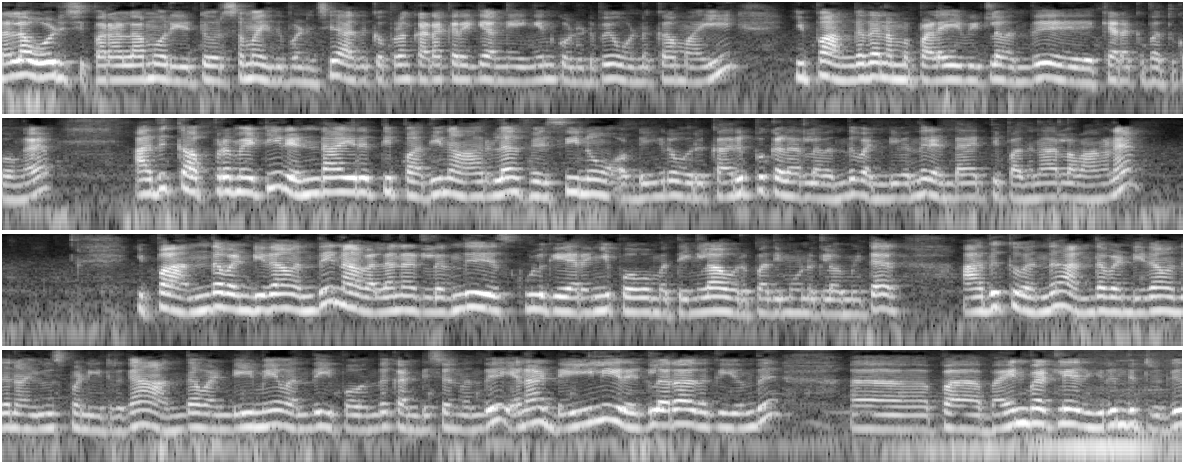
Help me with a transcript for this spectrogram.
நல்லா ஓடிச்சு. பரவாயில்லாமல் ஒரு எட்டு வருஷமாக இது பண்ணிச்சு. அதுக்கப்புறம் கடற்கரைக்கு அங்கே இங்கேயும் கொண்டுட்டு போய் ஒன்றுக்காமாயி இப்போ அங்கே தான் நம்ம பழைய வீட்டில் வந்து கிடக்கு பார்த்துக்கோங்க அதுக்கு அப்புறமேட்டி ரெண்டாயிரத்தி பதினாறில் ஃபெசினோ அப்படிங்கிற ஒரு கருப்பு கலரில் வந்து வண்டி வந்து ரெண்டாயிரத்தி பதினாறில் வாங்கினேன். இப்போ அந்த வண்டி தான் வந்து நான் வெள்ளநாட்டிலேருந்து ஸ்கூலுக்கு இறங்கி போவோம் பார்த்தீங்களா ஒரு பதிமூணு கிலோமீட்டர் அதுக்கு வந்து அந்த வண்டி தான் வந்து நான் யூஸ் பண்ணிட்டு இருக்கேன் அந்த வண்டியுமே வந்து இப்போ வந்து கண்டிஷன் வந்து ஏன்னா டெய்லி ரெகுலராக அதுக்கு வந்து ப பயன்பாட்டிலே அது இருந்துட்டு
